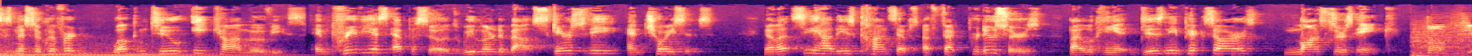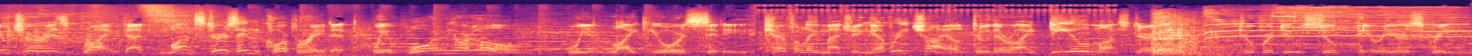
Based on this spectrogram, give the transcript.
is Mr. Clifford. Welcome to Econ Movies. In previous episodes, we learned about scarcity and choices. Now let's see how these concepts affect producers by looking at Disney Pixar's Monsters, Inc. The future is bright at Monsters Incorporated. We warm your home. We light your city, carefully matching every child to their ideal monster to produce superior scream,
